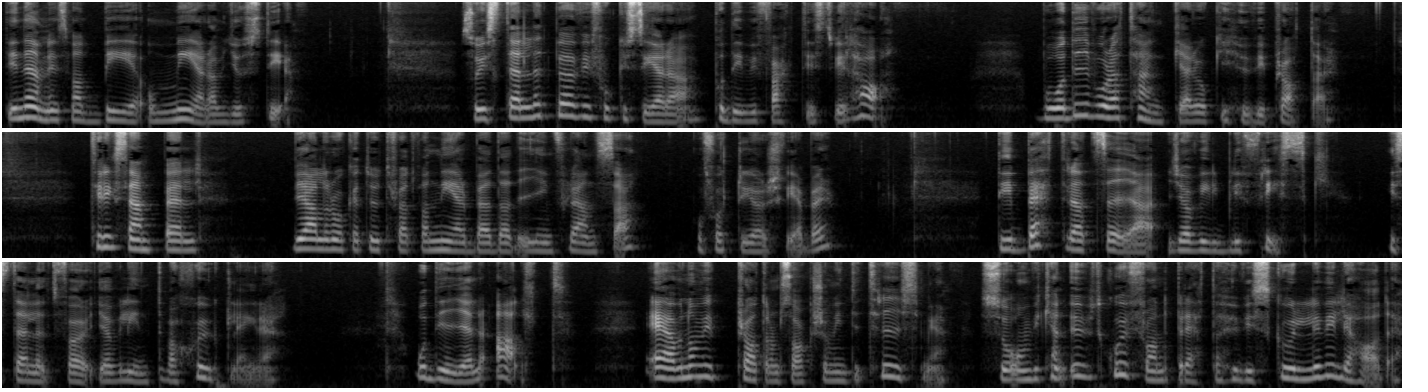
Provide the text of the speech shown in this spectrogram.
Det är nämligen som att be om mer av just det. Så istället behöver vi fokusera på det vi faktiskt vill ha. Både i våra tankar och i hur vi pratar. Till exempel, vi har alla råkat ut för att vara nerbäddad i influensa och 40 graders feber. Det är bättre att säga jag vill bli frisk istället för jag vill inte vara sjuk längre. Och det gäller allt. Även om vi pratar om saker som vi inte trivs med. Så om vi kan utgå ifrån att berätta hur vi skulle vilja ha det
